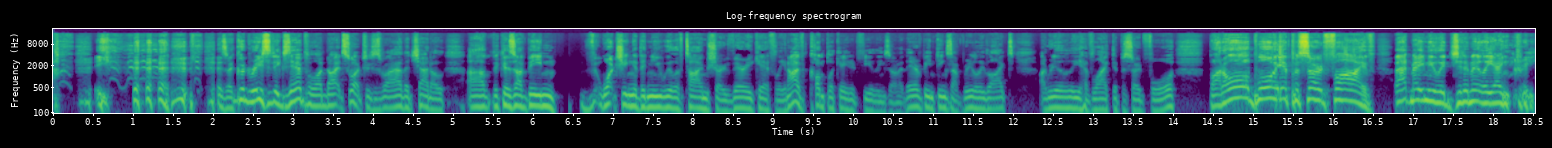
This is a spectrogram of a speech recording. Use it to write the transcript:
there's a good recent example on Night's Watch, which is my other channel, uh, because I've been watching the new Wheel of Time show very carefully, and I have complicated feelings on it. There have been things I've really liked. I really have liked episode four, but oh boy, episode five that made me legitimately angry.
